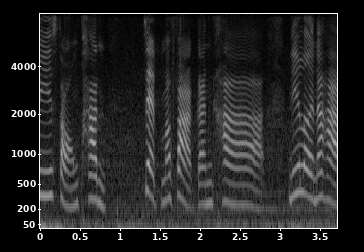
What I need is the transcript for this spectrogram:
ปี 2007 มาฝากกันค่ะ นี่เลยนะคะ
